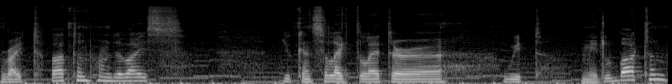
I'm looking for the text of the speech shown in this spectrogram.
right button on the device. You can select letter uh, with middle button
